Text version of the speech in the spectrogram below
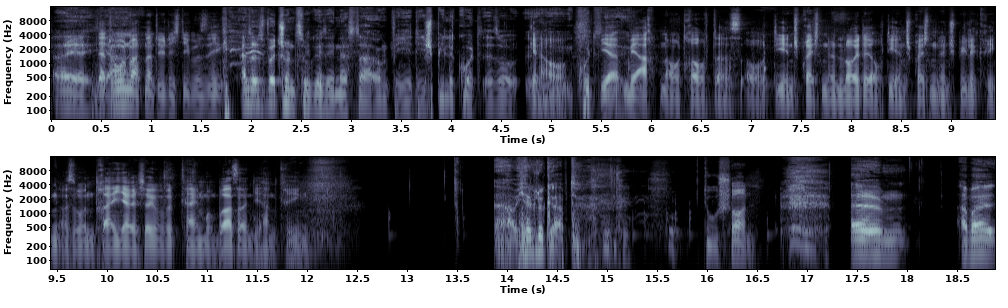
äh, Der ja. Ton macht natürlich die Musik. Also es wird schon zugesehen, dass da irgendwie die Spiele kurz, also äh, Genau. kurz, Wir, wir achten auch drauf, dass auch die entsprechenden Leute auch die entsprechenden Spiele kriegen. Also ein Dreijähriger wird kein Mombasa in die Hand kriegen. Da habe ich ja Glück gehabt. Du schon. Ähm, aber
